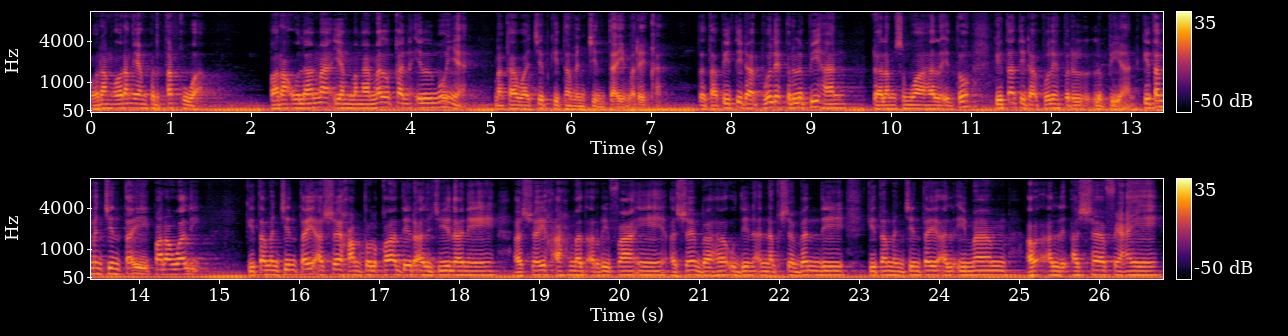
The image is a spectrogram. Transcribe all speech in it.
Orang-orang yang bertakwa. Para ulama yang mengamalkan ilmunya maka wajib kita mencintai mereka. Tetapi tidak boleh berlebihan. Dalam semua hal itu kita tidak boleh berlebihan. Kita mencintai para wali kita mencintai Syekh Abdul Qadir Al-Jilani, Syekh Ahmad Ar-Rifai, Syekh Bahauddin An-Naqsyabandi, kita mencintai Al-Imam Al-Syafi'i,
